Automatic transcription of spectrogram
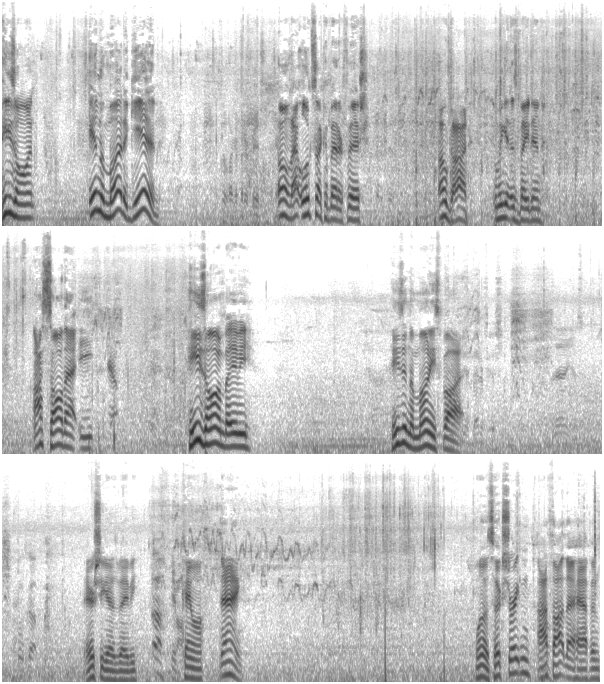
He's on. In the mud again. Feels like a better fish. Oh, that looks like a better fish. Oh God. Let me get this bait in. I saw that eat. Yep. He's on, baby. He's in the money spot. There he is. Woke up. There she goes, baby. Oh, came off. Came off. Dang. One of those hooks straightened? I thought that happened.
